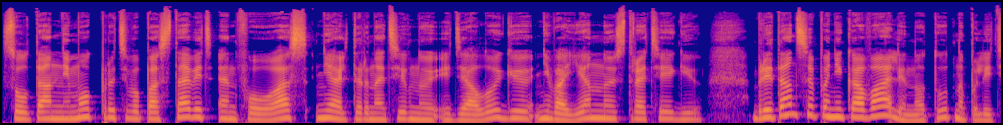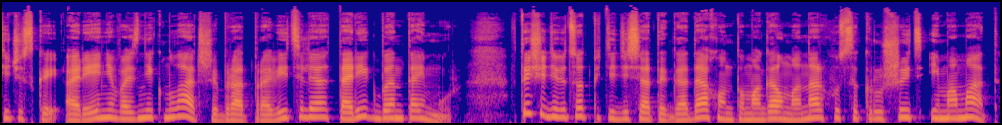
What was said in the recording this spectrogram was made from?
Султан не мог противопоставить НФОАС ни альтернативную идеологию, ни военную стратегию. Британцы паниковали, но тут на политической арене возник младший брат правителя Тарик бен Таймур. В 1950-х годах он помогал монарху сокрушить имамат.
